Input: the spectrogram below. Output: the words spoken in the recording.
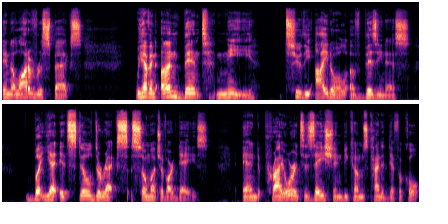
in a lot of respects, we have an unbent knee to the idol of busyness, but yet it still directs so much of our days. And prioritization becomes kind of difficult.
